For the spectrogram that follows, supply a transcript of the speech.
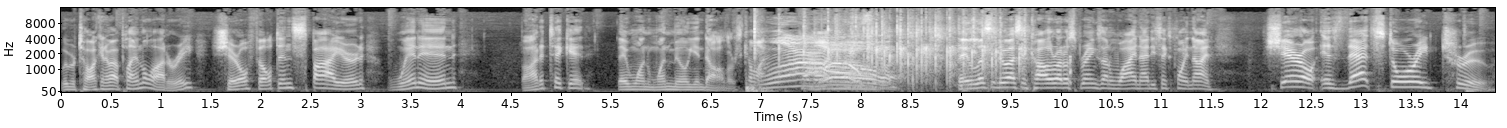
We were talking about playing the lottery. Sheryl felt inspired, went in, bought a ticket. They won $1 million. Come on. Wow. They listened to us in Colorado Springs on Y96.9. Sheryl, is that story true?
